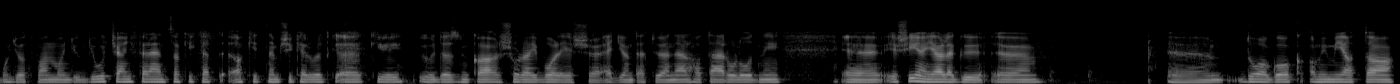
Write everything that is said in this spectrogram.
hogy ott van mondjuk Gyurcsány Ferenc, akiket, akit nem sikerült kiüldöznünk a soraiból, és egyöntetően elhatárolódni és ilyen jellegű dolgok, ami miatt a,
